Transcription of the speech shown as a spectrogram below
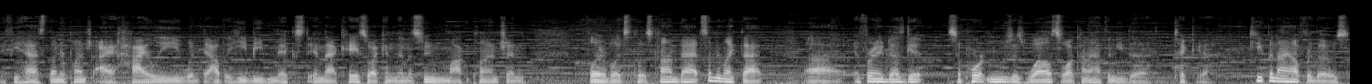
if he has Thunder Punch, I highly would doubt that he'd be mixed in that case, so I can then assume Mach Punch and Flare Blitz Close Combat, something like that. Uh, Inferno does get support moves as well, so I kind of have to need to take a, keep an eye out for those.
